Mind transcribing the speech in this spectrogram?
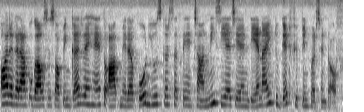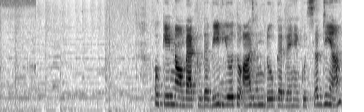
और अगर आप उगाओ से शॉपिंग कर रहे हैं तो आप मेरा कोड यूज़ कर सकते हैं Chandni C H A N D N I to get fifteen percent off okay now back to the video तो आज हम ग्रो कर रहे हैं कुछ सब्ज़ियाँ।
